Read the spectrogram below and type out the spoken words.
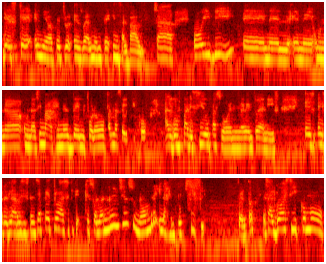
y es que el miedo a Petro es realmente insalvable. O sea, hoy vi en, el, en eh, una, unas imágenes del foro farmacéutico, algo parecido pasó en un evento de ANIF. Es la resistencia a Petro hace que, que solo anuncien su nombre y la gente chifle. ¿Cierto? Es algo así como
